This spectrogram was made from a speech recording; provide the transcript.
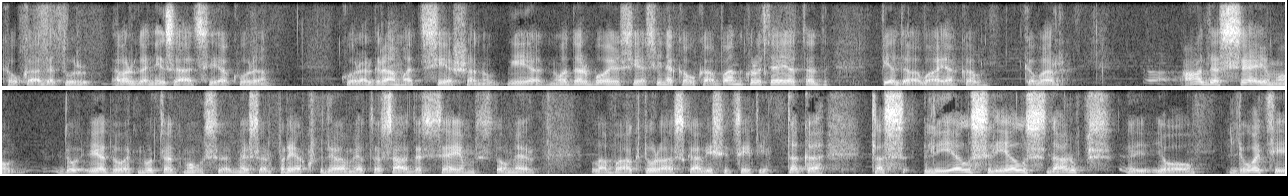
kaut kāda tur organizācija, kura, kura ar grāmatu siešanu bija nodarbojusies, viņa kaut kā bankrotēja, tad piedāvāja, ka, ka var ādas sējumu iedot, nu tad mums, mēs ar prieku devam, ja tas ādas sējums tomēr labāk turās kā visi citi. Tā kā tas liels, liels darbs, jo ļoti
